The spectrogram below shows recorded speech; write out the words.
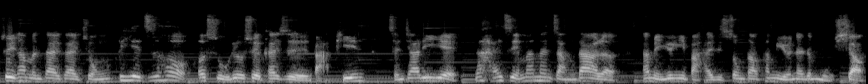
所以他们大概从毕业之后二十五六岁开始打拼成家立业，那孩子也慢慢长大了，他们也愿意把孩子送到他们原来的母校，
